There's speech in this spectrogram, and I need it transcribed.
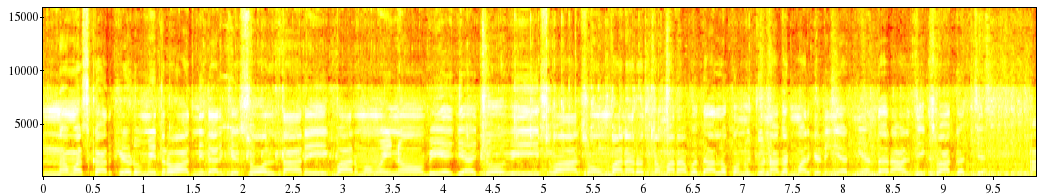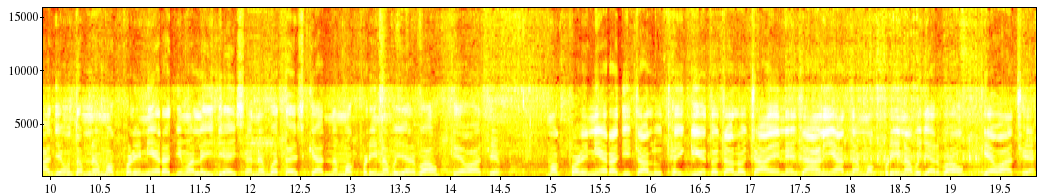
નમસ્કાર ખેડૂત મિત્રો, આજની તારીખે સોળ તારીખ, બારમા મહિનો, બે હજાર ચોવીસ, વાર સોમવારના રોજ તમારા બધા લોકોનું જુનાગઢ માર્કેટિંગ યાર્ડની અંદર હાર્દિક સ્વાગત છે. આજે હું તમને મગફળીની હરાજીમાં લઈ જઈશ અને બતાવીશ કે આજના મગફળીના બજાર ભાવ કેવા છે. મગફળીની હરાજી ચાલુ થઈ ગઈ તો ચાલો જાય ને જાણીએ આજના મગફળીના બજાર ભાવ કેવા છે.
